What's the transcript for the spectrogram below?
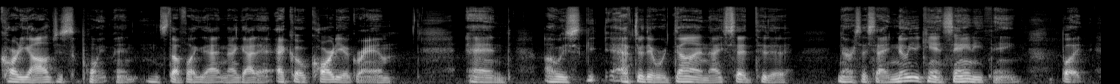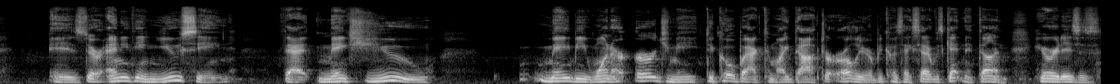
cardiologist appointment and stuff like that. And I got an echocardiogram and I was, after they were done, I said to the nurse, I said, I know you can't say anything, but is there anything you've seen that makes you maybe want to urge me to go back to my doctor earlier because I said I was getting it done. Here it is, is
